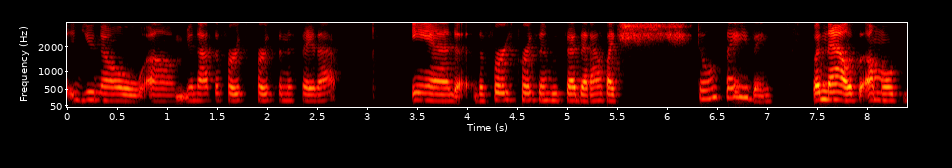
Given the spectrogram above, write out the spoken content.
you know, um, you're not the first person to say that. And the first person who said that, I was like, shh, don't say anything. But now it's almost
